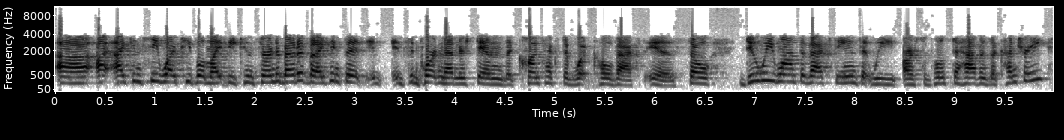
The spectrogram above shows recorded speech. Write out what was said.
Uh, I, I, can see why people might be concerned about it, but I think that it, it's important to understand the context of what COVAX is. So, do we want the vaccines that we are supposed to have as a country?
